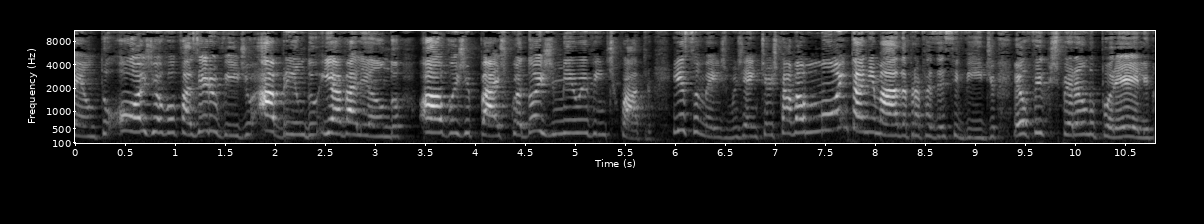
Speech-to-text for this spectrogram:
momento. Hoje eu vou fazer o vídeo abrindo e avaliando ovos de Páscoa 2024. Isso mesmo, gente. Eu estava muito animada para fazer esse vídeo. Eu fico esperando por ele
